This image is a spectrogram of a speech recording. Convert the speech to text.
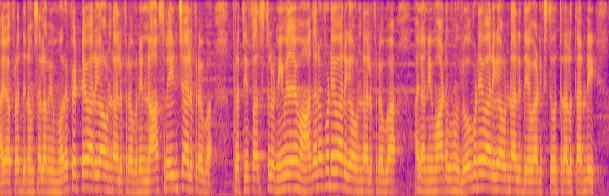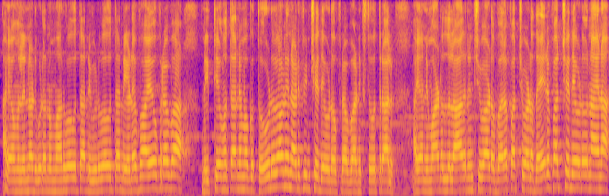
అయా ప్రతినిమిషాల మేము మొరపెట్టేవారిగా ఉండాలి ప్రభు. నిన్ను ఆశ్రయించాలి ప్రభ. ప్రతి పరిస్థితుల్లో నీ మీద మేము ఆధారపడేవారిగా ఉండాలి ప్రభా. అయా నీ మాటకు మేము లోబడేవారిగా ఉండాలి. దేవానికి స్తోత్రాలు తండ్రి. అయా ఎన్నడు కూడా నువ్వు మరువవుతాను విడువవుతాను ఎడబాయో ప్రభా. నిత్యము తాను మాకు తోడుగా ఉండి నడిపించే దేవుడో ప్రభానికి స్తోత్రాలు. అయా నీ మాటలతో ఆదరించేవాడు బలపరిచేవాడు ధైర్యపరిచే దేవుడు నాయన.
